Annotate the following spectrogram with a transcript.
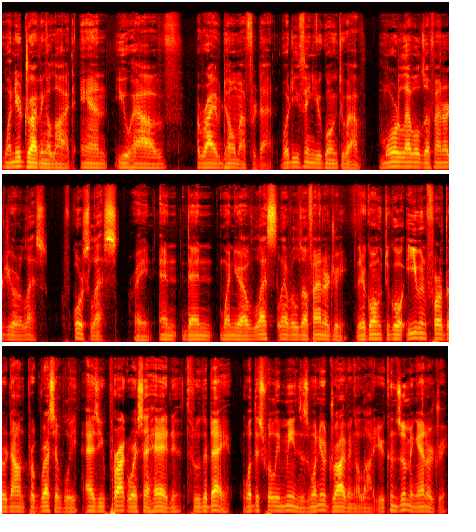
when you're driving a lot and you have arrived home after that, what do you think you're going to have? More levels of energy or less? Of course, less, right? And then when you have less levels of energy, they're going to go even further down progressively as you progress ahead through the day. What this really means is when you're driving a lot, you're consuming energy.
